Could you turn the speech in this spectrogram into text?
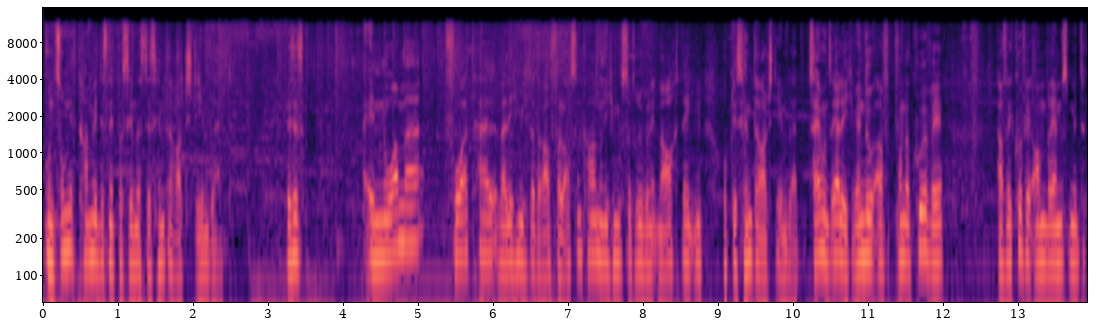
und somit kann mir das nicht passieren, dass das Hinterrad stehen bleibt. Das ist ein enormer Vorteil, weil ich mich darauf verlassen kann und ich muss darüber nicht nachdenken, ob das Hinterrad stehen bleibt. Seien wir uns ehrlich, wenn du auf, von der Kurve auf eine Kurve anbremst mit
